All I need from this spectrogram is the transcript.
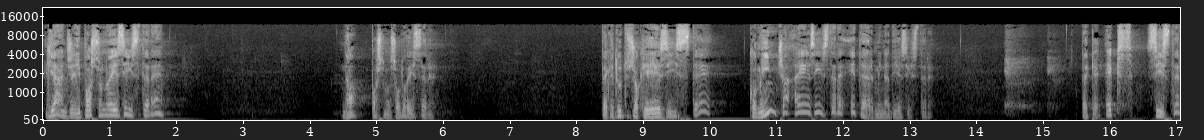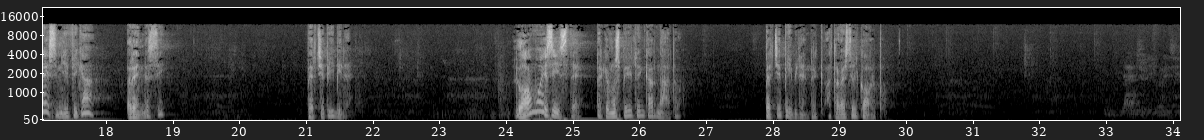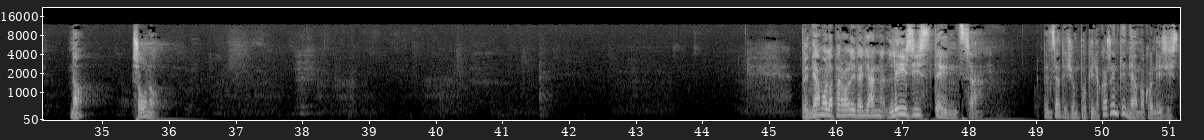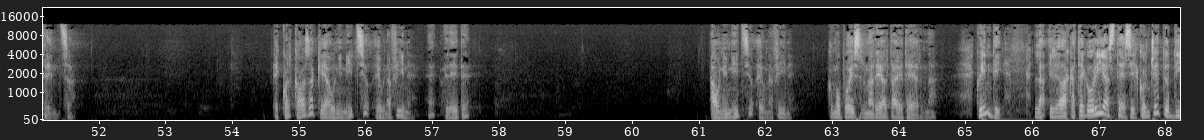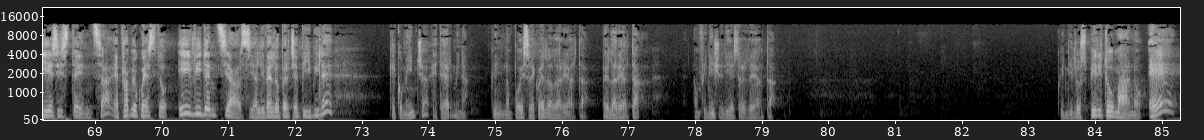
Gli angeli possono esistere? No, possono solo essere. Perché tutto ciò che esiste comincia a esistere e termina di esistere. Perché existere significa rendersi percepibile. L'uomo esiste perché è uno spirito incarnato, percepibile attraverso il corpo. No, sono. Prendiamo la parola italiana l'esistenza. Pensateci un pochino, cosa intendiamo con esistenza? È qualcosa che ha un inizio e una fine, eh? vedete? Ha un inizio e una fine, come può essere una realtà eterna. Quindi la, la, categoria stessa, il concetto di esistenza è proprio questo, evidenziarsi a livello percepibile che comincia e termina. Quindi non può essere quella la realtà, per la realtà non finisce di essere realtà. Quindi lo spirito umano è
